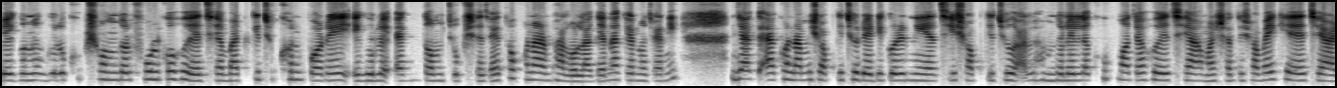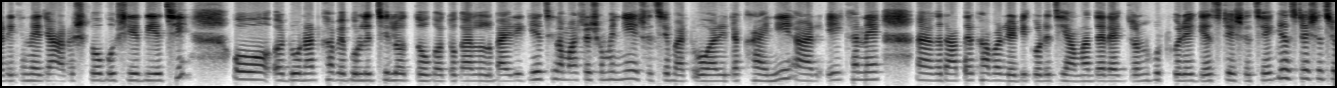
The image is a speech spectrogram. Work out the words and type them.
বেগুনগুলো খুব সুন্দর ফুলকো হয়েছে বাট কিছুক্ষণ পরে এগুলো একদম চুপসে যায়, তখন আর ভালো লাগে না, কেন জানি? যাক, এখন আমি সবকিছু রেডি করে নিয়েছি, সবকিছু আলহামদুলিল্লাহ খুব মজা হয়েছে, আমার সাথে সবাই খেয়েছে, আর এখানে যে আরসকেও বসিয়ে দিয়েছি, ও ডোনাট খাবে বলেছিল, তো গতকাল বাইরে গিয়েছিলাম, আসার সময় নিয়ে এসেছে বাট ও আর এটা খায়নি, আর এইখানে রাতের খাবার রেডি করেছি, আমাদের একজন হুট করে গেস্ট এসেছে গেস্ট এসেছে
